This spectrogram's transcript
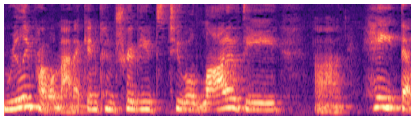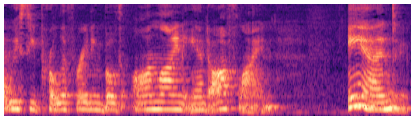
really problematic and contributes to a lot of the uh, hate that we see proliferating both online and offline. And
